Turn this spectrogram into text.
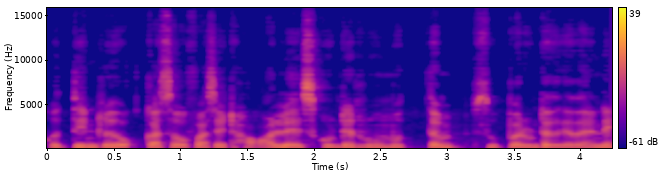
కొద్దింట్లో ఒక్క సోఫా సెట్ హాల్లో వేసుకుంటే రూమ్ మొత్తం సూపర్ ఉంటుంది కదండి.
